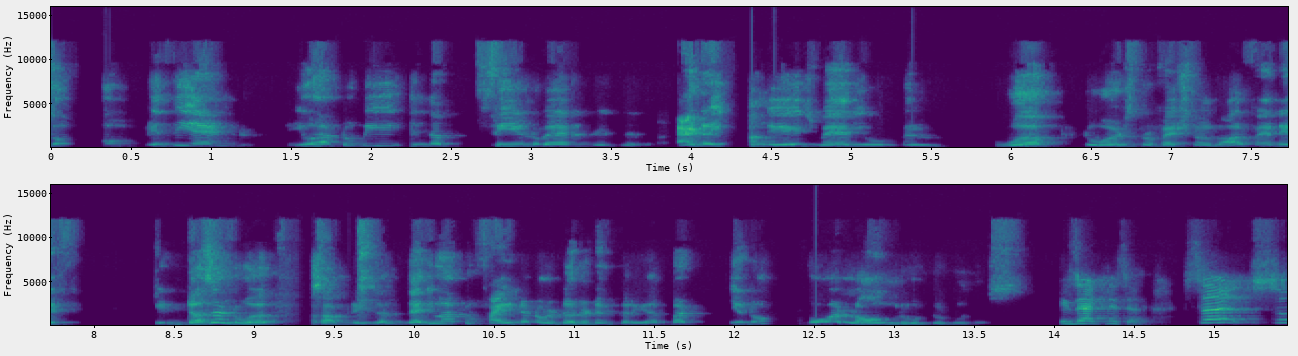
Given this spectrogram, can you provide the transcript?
so in the end, you have to be in the field where, at a young age, where you will work towards professional golf. And if it doesn't work for some reason, then you have to find an alternative career. But you don't go a long route to do this. Exactly sir sir so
